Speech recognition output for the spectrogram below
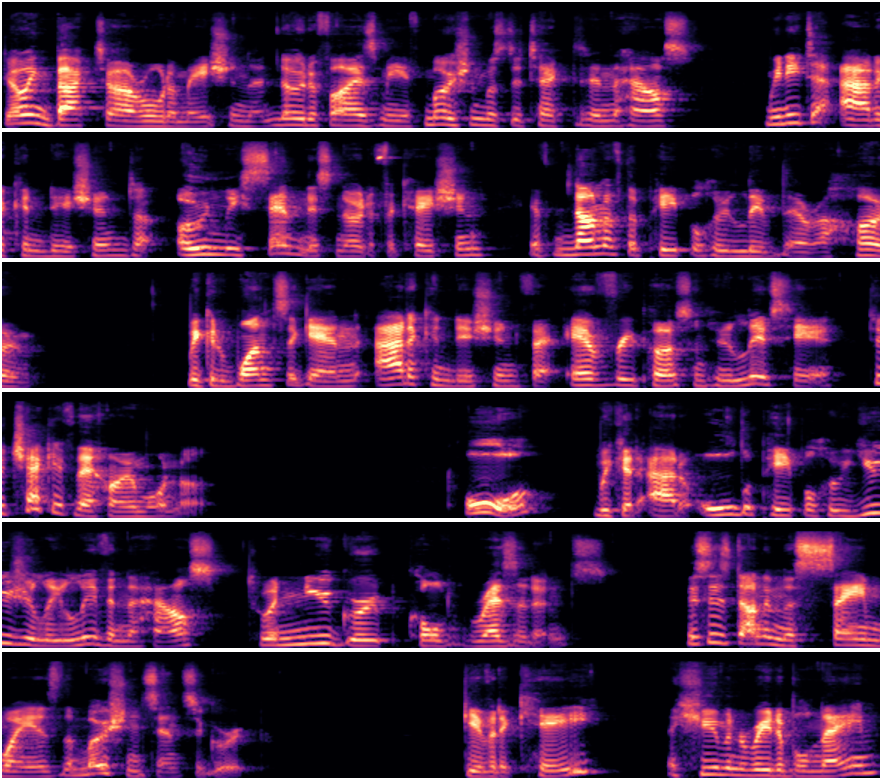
Going back to our automation that notifies me if motion was detected in the house, we need to add a condition to only send this notification if none of the people who live there are home. We could once again add a condition for every person who lives here to check if they're home or not. Or we could add all the people who usually live in the house to a new group called residents. This is done in the same way as the motion sensor group. Give it a key, a human readable name,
